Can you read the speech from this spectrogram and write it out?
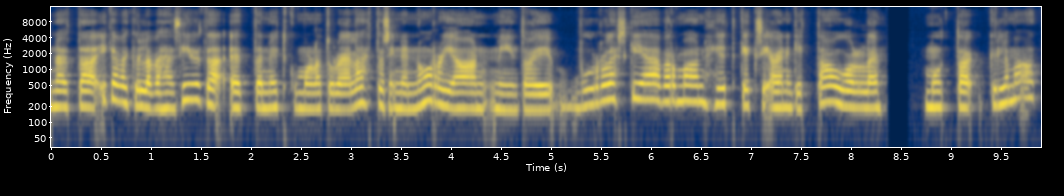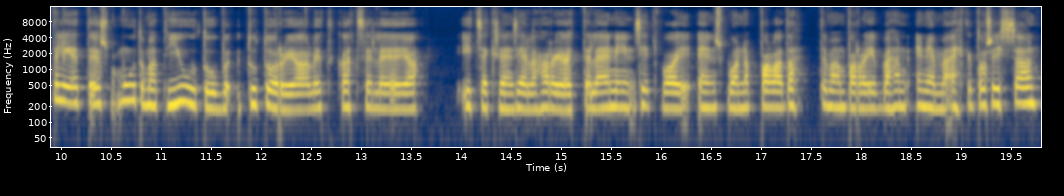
Näyttää ikävä kyllä vähän siltä, että nyt kun mulla tulee lähtö sinne Norjaan, niin toi burleski jää varmaan hetkeksi ainakin tauolle. Mutta kyllä mä ajattelin, että jos muutamat YouTube-tutoriaalit katselee ja itsekseen siellä harjoittelee, niin sit voi ensi vuonna palata tämän pariin vähän enemmän ehkä tosissaan.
